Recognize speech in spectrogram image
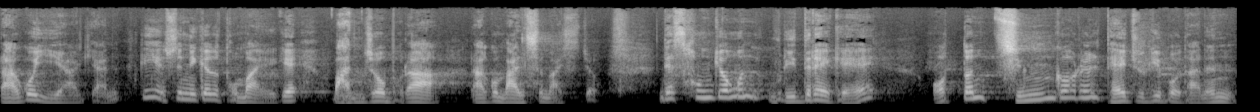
라고 이야기하는 그 예수님께서 도마에게 만져보라 라고 말씀하시죠. 근데 성경은 우리들에게 어떤 증거를 대주기보다는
